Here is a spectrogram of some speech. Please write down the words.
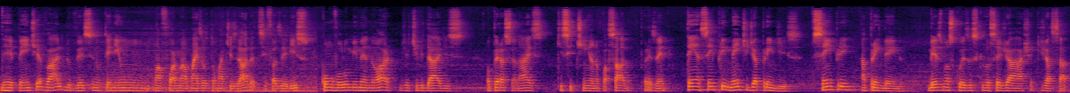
de repente é válido ver se não tem nenhuma forma mais automatizada de se fazer isso, com um volume menor de atividades operacionais que se tinha no passado, por exemplo. Tenha sempre em mente de aprendiz, sempre aprendendo mesmo as coisas que você já acha que já sabe.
